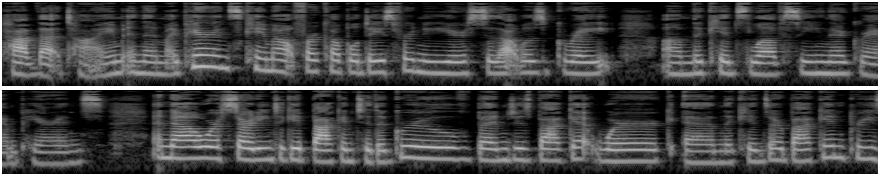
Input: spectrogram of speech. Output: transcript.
have that time. And then my parents came out for a couple days for New Year's, so that was great. Um, the kids love seeing their grandparents. And now we're starting to get back into the groove. Benj is back at work, and the kids are back in pre-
